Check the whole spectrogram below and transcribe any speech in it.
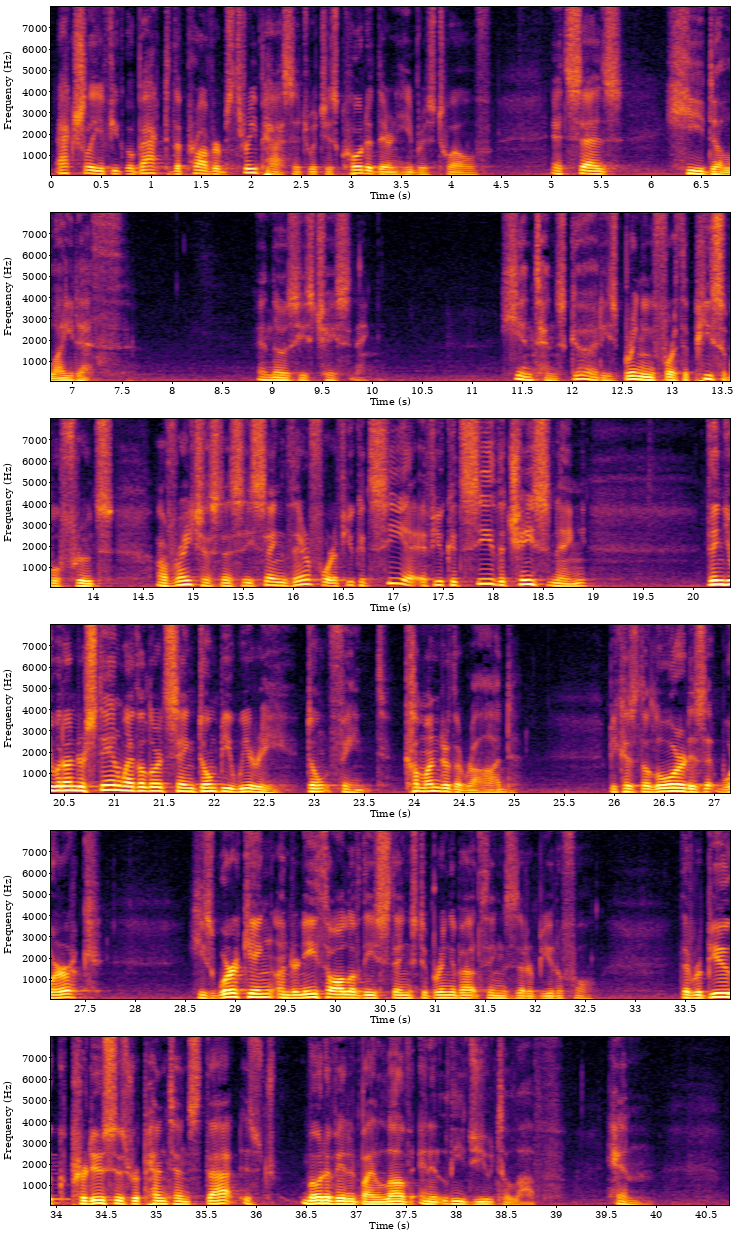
Actually, if you go back to the Proverbs 3 passage, which is quoted there in Hebrews 12, it says, He delighteth in those he's chastening. He intends good. He's bringing forth the peaceable fruits of righteousness. He's saying, therefore, if you could see it, if you could see the chastening, then you would understand why the Lord's saying, Don't be weary, don't faint, come under the rod, because the Lord is at work. He's working underneath all of these things to bring about things that are beautiful. The rebuke produces repentance. That is motivated by love, and it leads you to love Him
